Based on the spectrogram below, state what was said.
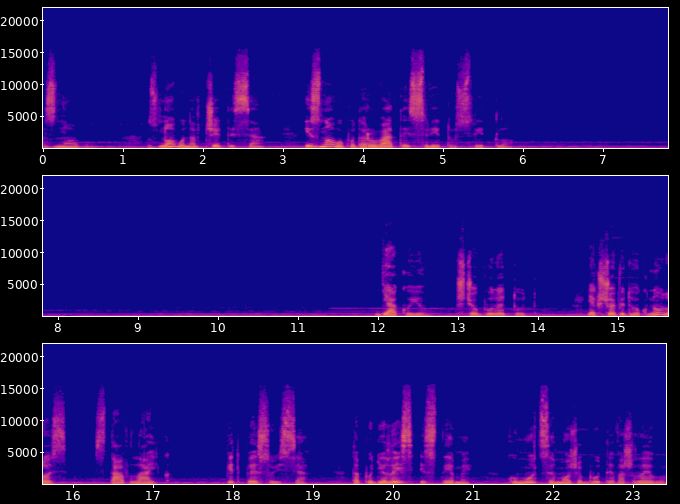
знову, знову навчитися і знову подарувати світу світло. Дякую, що були тут. Якщо відгукнулось, став лайк, підписуйся та поділись із тими, кому це може бути важливо.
